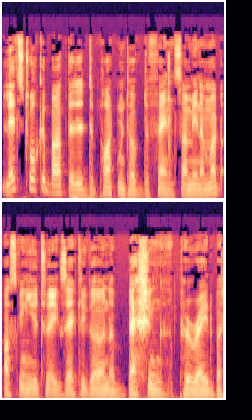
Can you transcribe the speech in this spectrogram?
Let's talk about the Department of Defense. I mean, I'm not asking you to exactly go on a bashing parade, but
